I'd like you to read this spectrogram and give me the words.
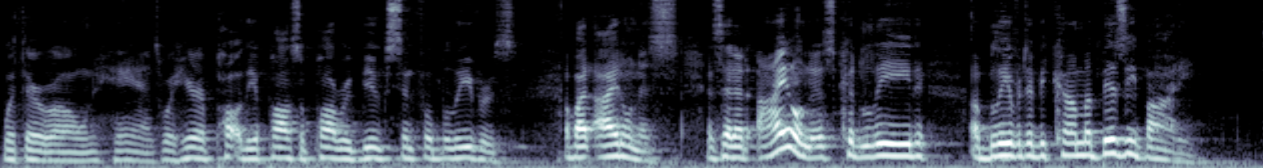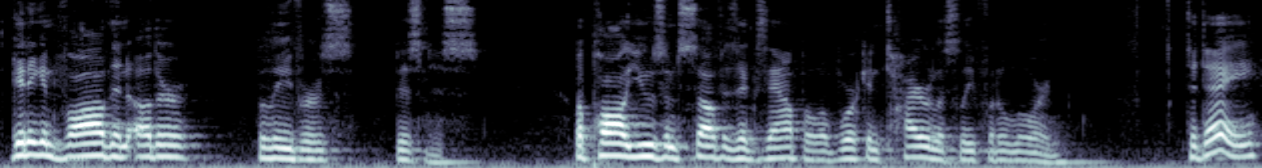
with their own hands. We're here, Paul, the Apostle Paul rebukes sinful believers about idleness and said that idleness could lead a believer to become a busybody, getting involved in other believers' business. But Paul used himself as an example of working tirelessly for the Lord. Today,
